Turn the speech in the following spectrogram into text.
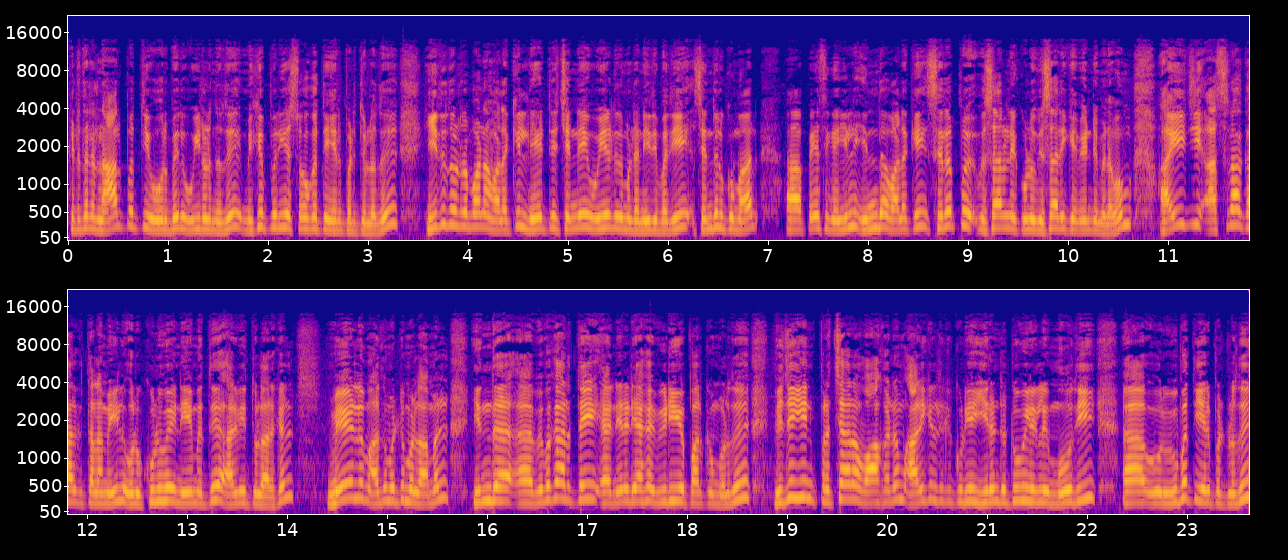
கிட்டத்தட்ட நாற்பத்தி ஒரு பேர் உயிரிழந்தது. மிகப்பெரிய சோகத்தை ஏற்படுத்தியுள்ளது. இது தொடர்பான வழக்கில் நேற்று சென்னை உயர்நீதிமன்ற நீதிபதி செந்தில்குமார் பேசுகையில் இந்த வழக்கை சிறப்பு விசாரணை குழு விசாரிக்க வேண்டும் எனவும் ஐஜி அஸ்ரா கார்க் தலைமையில் ஒரு குழுவை நியமித்து அறிவித்துள்ளார்கள். மேலும் அது மட்டும் மட்டுமில்லாமல் இந்த விவகாரத்தை நேரடியாக வீடியோ பார்க்கும் பொழுது விஜயின் பிரச்சார வாகனம் அருகில் இருக்கக்கூடிய இரண்டு டூ வீலர்களை மோதி ஒரு விபத்து ஏற்பட்டுள்ளது.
